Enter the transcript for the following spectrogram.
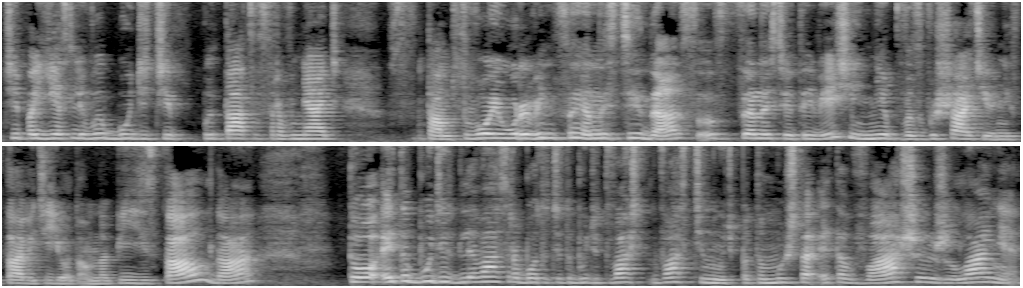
типа, если вы будете пытаться сравнять там свой уровень ценности, да, с, с ценностью этой вещи, не возвышать ее, не ставить ее там на пьедестал, да, то это будет для вас работать, это будет вас, вас тянуть, потому что это ваши желания.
